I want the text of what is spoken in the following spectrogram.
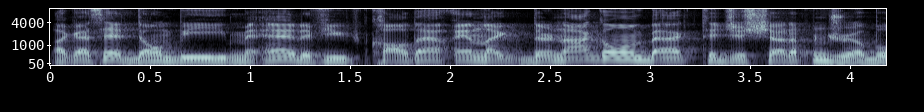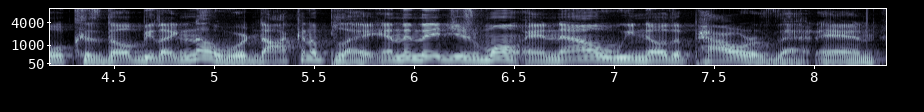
like I said, don't be mad if you called out. And like they're not going back to just shut up and dribble because they'll be like, no, we're not going to play, and then they just won't. And now we know the power of that. And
